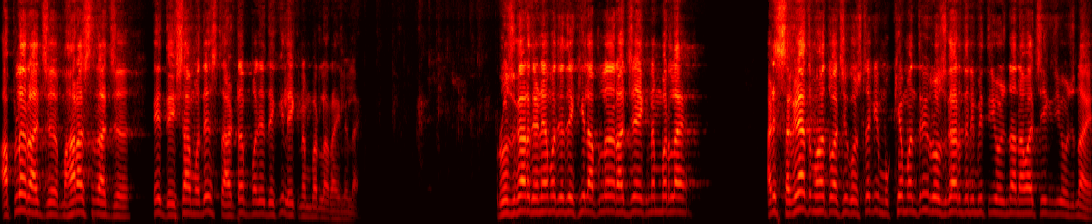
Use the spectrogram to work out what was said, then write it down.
आपलं राज्य महाराष्ट्र राज्य हे देशामध्ये स्टार्टअपमध्ये देखील एक नंबरला राहिलेलं आहे. रोजगार देण्यामध्ये देखील आपलं राज्य एक नंबरला आहे. आणि सगळ्यात महत्वाची गोष्ट की मुख्यमंत्री रोजगार निर्मिती योजना नावाची एक जी योजना आहे.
